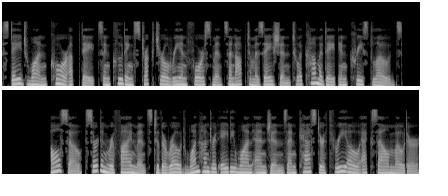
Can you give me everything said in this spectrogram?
Stage 1 core updates including structural reinforcements and optimization to accommodate increased loads. Also, certain refinements to the RD 181 engines and Castor 30XL motor,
